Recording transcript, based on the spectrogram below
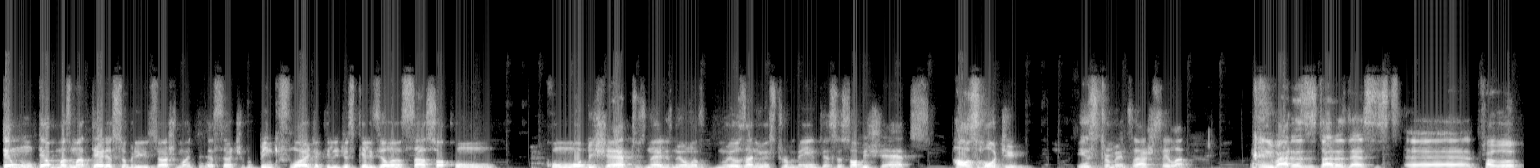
Tem, um, tem algumas matérias sobre isso, eu acho muito interessante. Tipo, Pink Floyd, aquele disco que eles iam lançar só com, com objetos, né? Eles não iam, não iam usar nenhum instrumento, ia ser só objetos. Household Instruments, acho, sei lá. Tem várias histórias dessas. É, falou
